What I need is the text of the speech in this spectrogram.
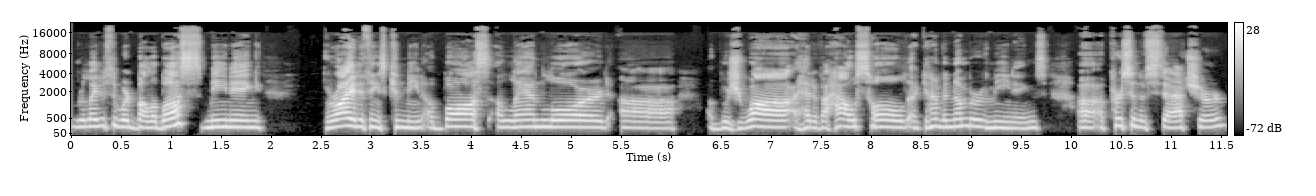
related to the word balabos, meaning variety of things can mean a boss, a landlord, uh, a bourgeois, a head of a household. It can have a number of meanings. Uh, a person of stature,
